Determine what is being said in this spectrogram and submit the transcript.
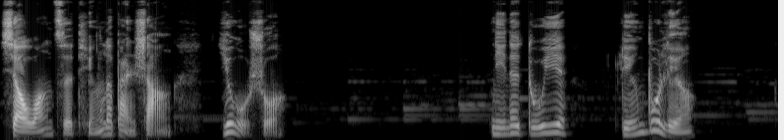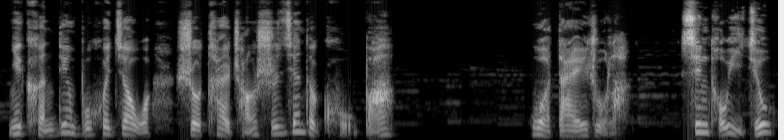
小王子停了半晌，又说：“你那毒液灵不灵？”你肯定不会叫我受太长时间的苦吧？我呆住了，心头一揪，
